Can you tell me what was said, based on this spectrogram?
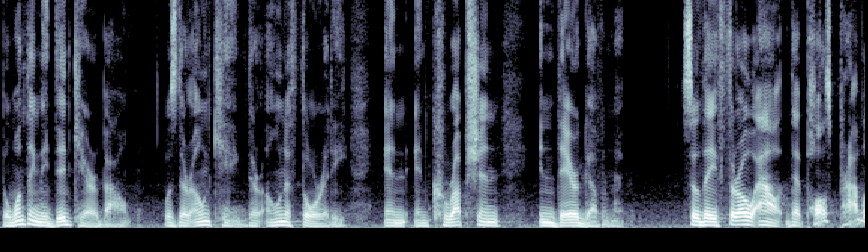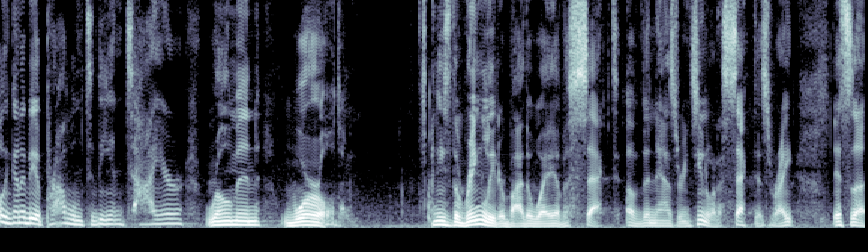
The one thing they did care about was their own king, their own authority, and, and corruption in their government. So they throw out that Paul's probably going to be a problem to the entire Roman world. And he's the ringleader, by the way, of a sect of the Nazarenes. You know what a sect is, right? It's a,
